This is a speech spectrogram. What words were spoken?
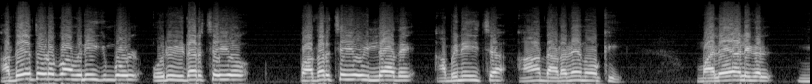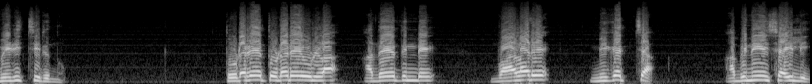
അദ്ദേഹത്തോടൊപ്പം അഭിനയിക്കുമ്പോൾ ഒരു ഇടർച്ചയോ പതർച്ചയോ ഇല്ലാതെ അഭിനയിച്ച ആ നടനെ നോക്കി മലയാളികൾ മിഴിച്ചിരുന്നു. തുടരെ തുടരെയുള്ള അദ്ദേഹത്തിന്റെ വളരെ മികച്ച അഭിനയ ശൈലി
